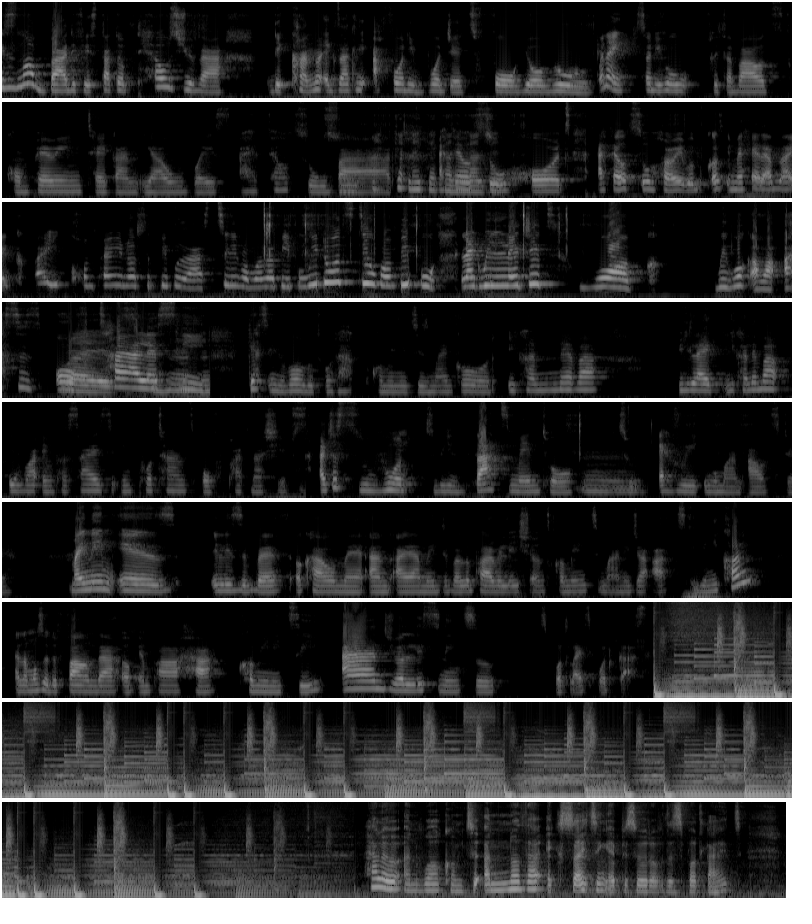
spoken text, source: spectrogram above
it's not bad if a startup tells you that they cannot exactly afford a budget for your role. When I saw the whole tweet about comparing tech and Yahoo boys, I felt so, So, I bad. felt like I I felt so hurt. I felt so horrible because in my head I'm like, why are you comparing us to people that are stealing from other people? We don't steal from people. Like we legit work. We work our asses off Right. Mhm, tirelessly. Get involved with other communities. My God, you can never you like you can never overemphasize the importance of partnerships. I just want to be that mentor Mm. to every woman out there. My name is Elizabeth Okaome, and I am a developer relations community manager at Unicorn. And I'm also the founder of Empower Her Community. And you're listening to Spotlight Podcast. Hello and welcome to another exciting episode of The Spotlight.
